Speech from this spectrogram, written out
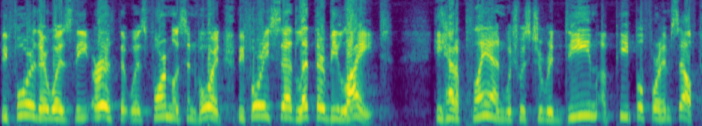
before there was the earth that was formless and void, before he said, Let there be light. He had a plan which was to redeem a people for himself,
